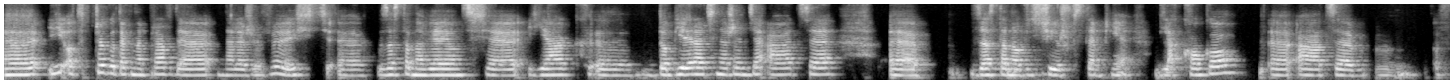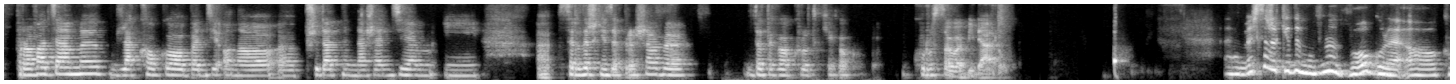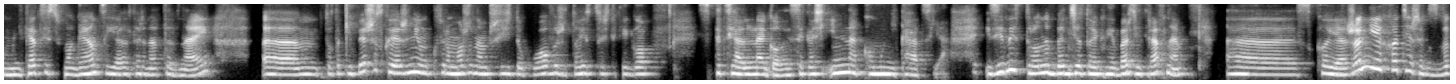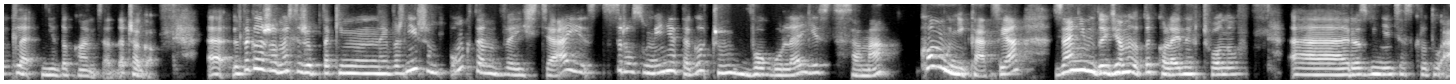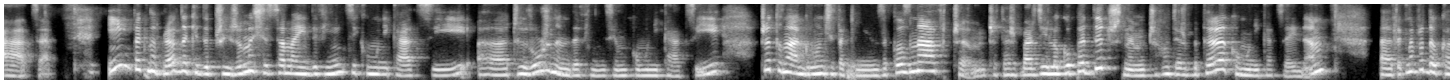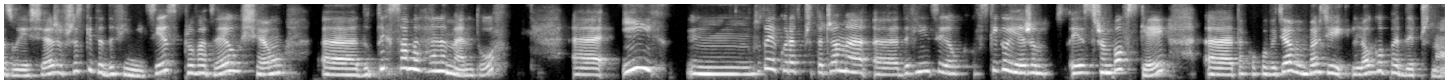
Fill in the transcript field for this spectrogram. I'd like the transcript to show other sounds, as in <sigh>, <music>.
E, I od czego tak naprawdę należy wyjść, e, zastanawiając się, jak dobierać narzędzia AAC, zastanowić się już wstępnie, dla kogo AAC wprowadzamy, dla kogo będzie ono przydatnym narzędziem i serdecznie zapraszamy do tego krótkiego kursu webinaru. Myślę, że kiedy mówimy w ogóle o komunikacji wspomagającej i alternatywnej, to takie pierwsze skojarzenie, które może nam przyjść do głowy, że to jest coś takiego specjalnego, to jest jakaś inna komunikacja. I z jednej strony będzie to jak najbardziej trafne e, skojarzenie, chociaż jak zwykle nie do końca. Dlaczego? E, dlatego, że myślę, że takim najważniejszym punktem wyjścia jest zrozumienie tego, czym w ogóle jest sama komunikacja, zanim dojdziemy do tych kolejnych członów e, rozwinięcia skrótu AAC. I tak naprawdę, kiedy przyjrzymy się samej definicji komunikacji, e, czy różnym definicjom komunikacji, czy to na gruncie takim językoznawczym, czy też bardziej logopedycznym, czy chociażby telekomunikacyjnym, e, tak naprawdę okazuje się, że wszystkie te definicje sprowadzają się e, do tych samych elementów, e, ich tutaj akurat przytaczamy e, definicję Jałkowskiego i Jastrzębowskiej, e, taką powiedziałabym bardziej logopedyczną,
